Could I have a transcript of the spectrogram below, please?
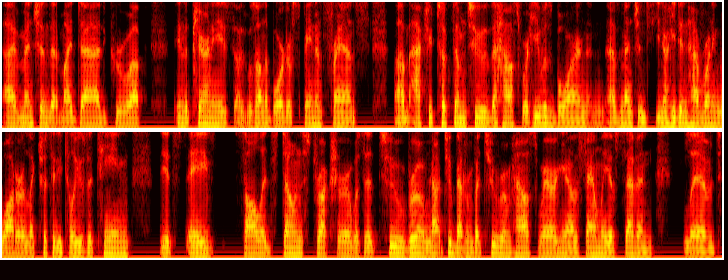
I've mentioned that my dad grew up in the Pyrenees. I was on the border of Spain and France. Um, actually took them to the house where he was born. And as mentioned, you know, he didn't have running water or electricity till he was a teen. It's a solid stone structure. It was a two room, not two bedroom, but two room house where, you know, the family of seven lived.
